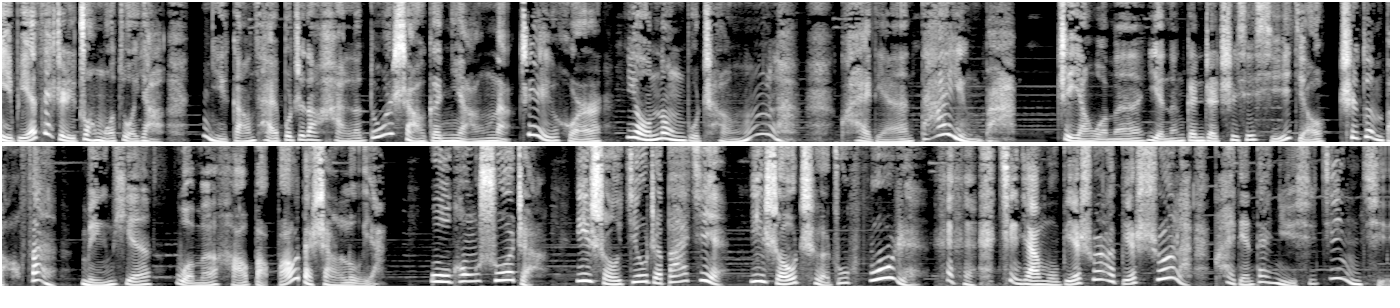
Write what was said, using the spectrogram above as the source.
你别在这里装模作样！你刚才不知道喊了多少个娘呢，这会儿又弄不成了。快点答应吧，这样我们也能跟着吃些喜酒，吃顿饱饭。明天我们好饱饱的上路呀！悟空说着，一手揪着八戒。一手扯住夫人，嘿嘿，亲家母，别说了，别说了，快点带女婿进去。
